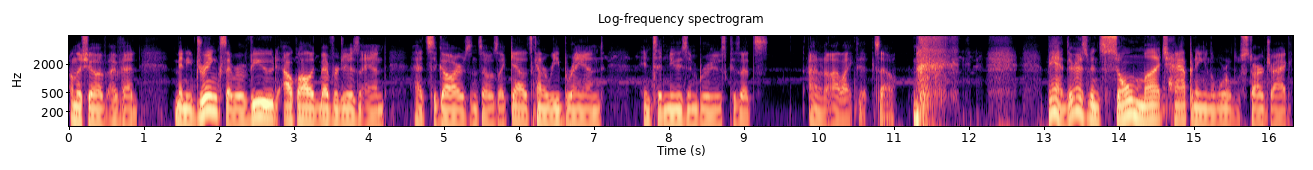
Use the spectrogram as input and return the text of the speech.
on the show. I've, I've, had many drinks. I reviewed alcoholic beverages and had cigars. And so I was like, yeah, let's kind of rebrand into news and brews because that's, I don't know, I liked it. So. Man, there has been so much happening in the world of Star Trek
